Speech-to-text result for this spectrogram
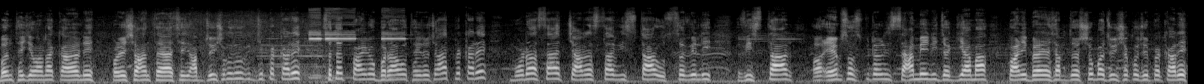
બંધ થઈ જવાના કારણે પરેશાન થયા છે. આપ જોઈ શકો છો કે જે પ્રકારે સતત પાણીનો ભરાવો થઈ રહ્યો છે. આ પ્રકારે મોડાસા ચાર રસ્તા વિસ્તાર, ઉત્સવેલી વિસ્તાર એમ્સ હોસ્પિટલની સામેની જગ્યામાં પાણી ભરાયા છે. આપ દ્રશ્યોમાં જોઈ શકો છો પ્રકારે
